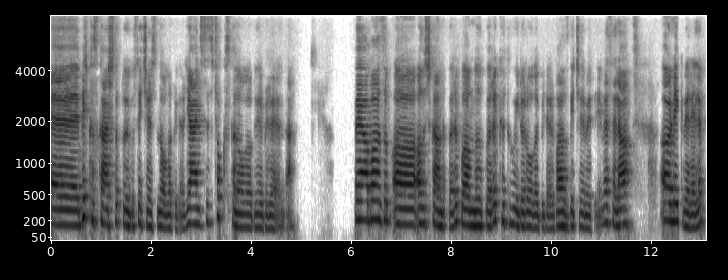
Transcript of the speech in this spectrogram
e, bir kıskançlık duygusu içerisinde olabilir. Yani sizi çok kıskanıyor olabilir birilerinden. Veya bazı e, alışkanlıkları, bağımlılıkları, kötü huyları olabilir. Vazgeçemediği. Mesela örnek verelim.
